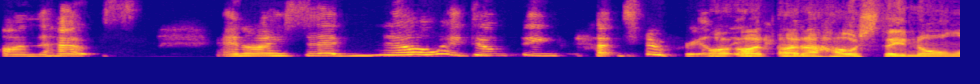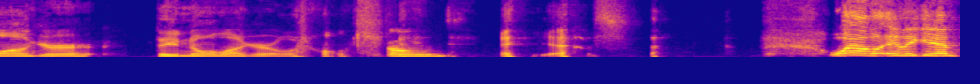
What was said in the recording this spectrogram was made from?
on the house. And I said, no, I don't think that's a real On, on, on a house they no longer they no longer own. Owned. yes. Well, and again,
